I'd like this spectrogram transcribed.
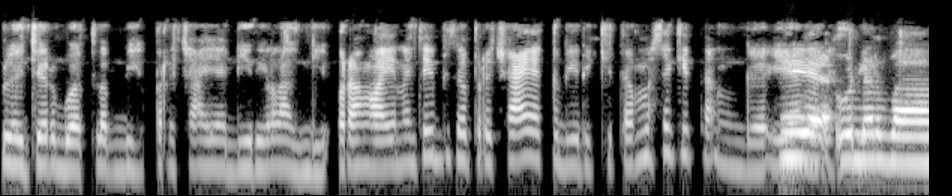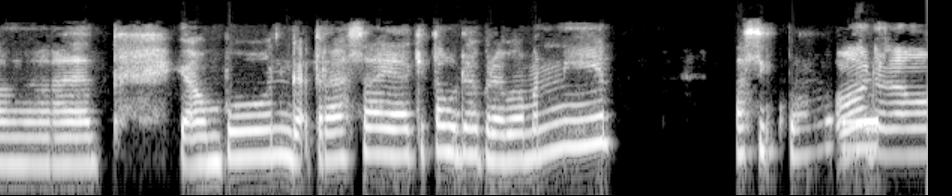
belajar buat lebih percaya diri lagi orang lain aja bisa percaya ke diri kita masa kita enggak ya Iya, bener banget. Ya ampun, nggak terasa ya. Kita udah berapa menit? Asik oh banget. udah lama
